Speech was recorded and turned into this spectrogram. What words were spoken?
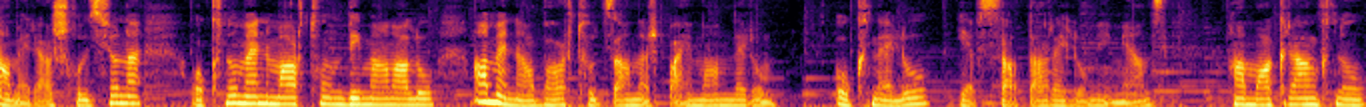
համերաշխությունը օգնում են մարդուն դիմանալու ամենաբարդ ու ծանր պայմաններում, օգնելու եւ սատարելու միմյանց։ Համակրանքն ու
